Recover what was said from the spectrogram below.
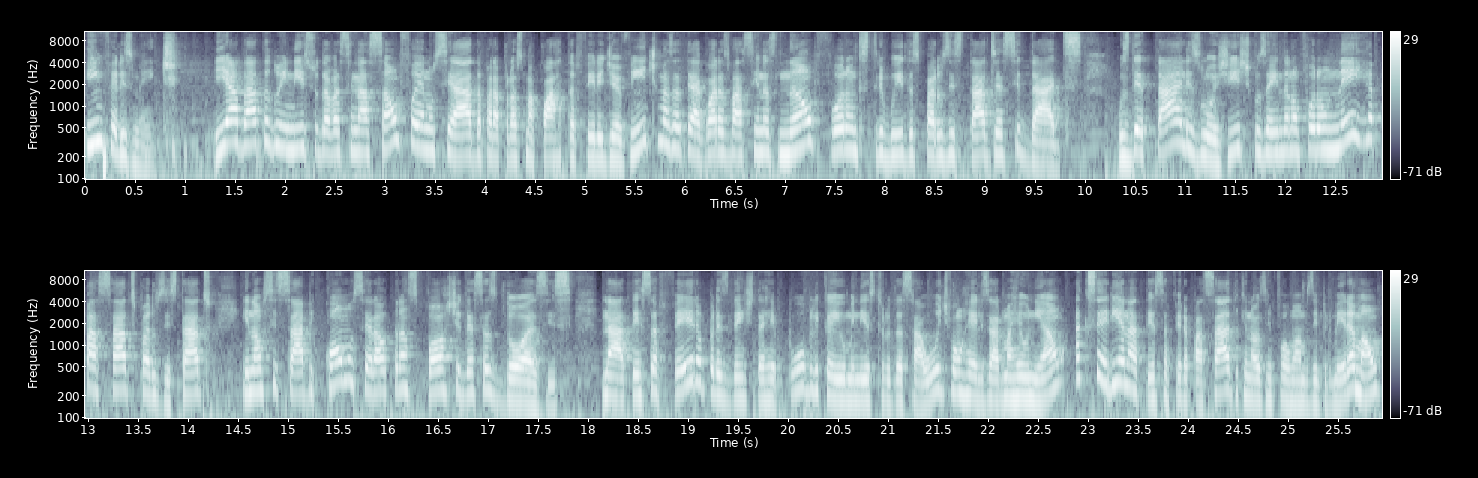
Infelizmente. E a data do início da vacinação foi anunciada para a próxima quarta-feira, dia 20, mas até agora as vacinas não foram distribuídas para os estados e as cidades. Os detalhes logísticos ainda não foram nem repassados para os estados e não se sabe como será o transporte dessas doses. Na terça-feira, o presidente da República e o ministro da Saúde vão realizar uma reunião, a que seria na terça-feira passada, que nós informamos em primeira mão,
